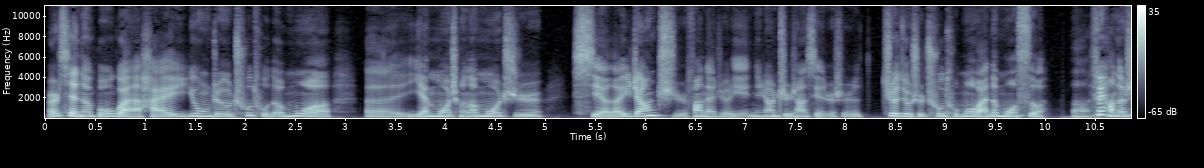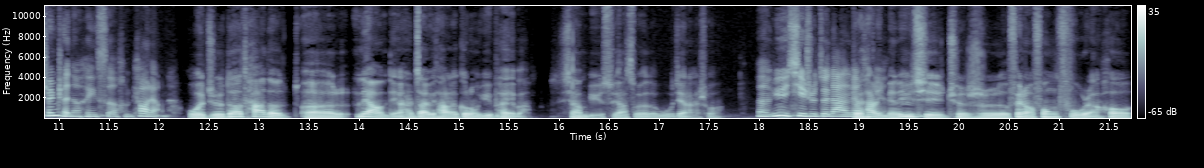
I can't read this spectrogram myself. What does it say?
而且呢，博物馆还用这个出土的墨，呃，研磨成了墨汁，写了一张纸放在这里。那张纸上写着是“这就是出土墨丸的墨色”，呃，非常的深沉的黑色，很漂亮的。我觉得它的呃亮点还是在于它的各种玉佩吧，相比于其他所有的物件来说，嗯、玉器是最大的亮点。对它里面的玉嗯器确实是非常丰富，然后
